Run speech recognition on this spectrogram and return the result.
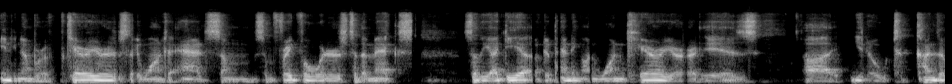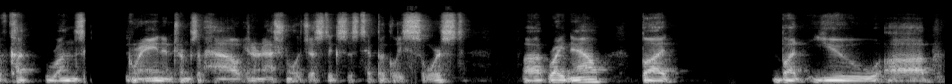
any number of carriers. They want to add some some freight forwarders to the mix. So the idea of depending on one carrier is uh, you know to kind of cut runs grain in terms of how international logistics is typically sourced uh, right now, but but you uh,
